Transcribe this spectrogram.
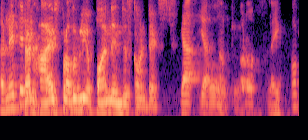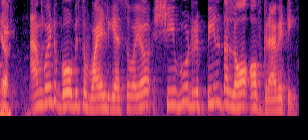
Karunesh said, That high is probably a pun in this context. yeah, yeah, Oh, some okay. sort of like, Okay, yeah. I'm going to go with the wild guess over here. She would repeal the law of gravity.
